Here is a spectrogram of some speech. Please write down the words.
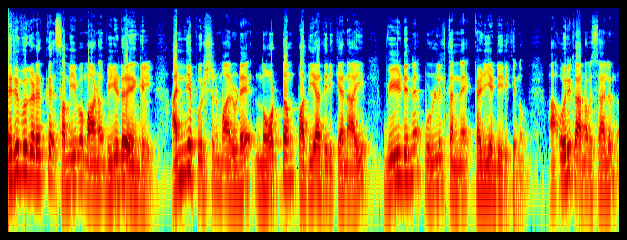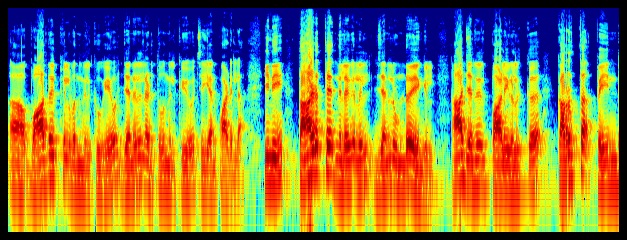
തെരുവുകൾക്ക് സമീപമാണ് വീട് എങ്കിൽ അന്യ പുരുഷന്മാരുടെ നോട്ടം പതിയാതിരിക്കാനായി വീടിന് ഉള്ളിൽ തന്നെ കഴിയേണ്ടിയിരിക്കുന്നു. ഒരു കാരണവശാലും വാതിൽക്കൽ വന്ന് നിൽക്കുകയോ ജനലിനടുത്ത് വന്ന് നിൽക്കുകയോ ചെയ്യാൻ പാടില്ല. ഇനി താഴത്തെ നിലകളിൽ ജനലുണ്ട് എങ്കിൽ ആ ജനൽ പാളികൾക്ക് കറുത്ത പെയിന്റ്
